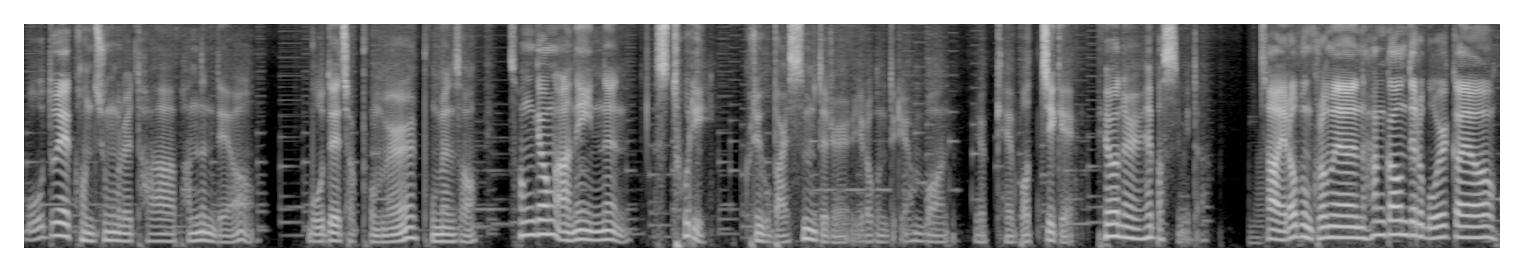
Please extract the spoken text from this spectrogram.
모두의 건축물을 다 봤는데요. 모두의 작품을 보면서 성경 안에 있는 스토리 그리고 말씀들을 여러분들이 한번 이렇게 멋지게 표현을 해봤습니다. 자 여러분 그러면 한 가운데로 모일까요?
